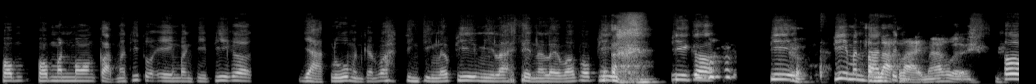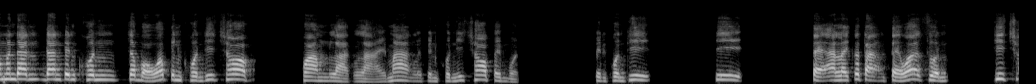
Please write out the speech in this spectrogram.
พอพอมันมองกลับมาที่ตัวเองบางทีพี่ก็อยากรู้เหมือนกันว่า จริง ๆ แล้วพี่มีลายเซ็นอะไรวะเพราะพี่ พี่ก็พี่พี่มันดันทำหลาเป็กนหลายมากเลย เออมันดันดันเป็นคนจะบอกว่าเป็นคนที่ชอบความหลากหลายมากเลยเป็นคนที่ชอบไปหมด เป็นคนที่ที่แต่อะไรก็ตาม แต่ว่าส่วนที่ช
